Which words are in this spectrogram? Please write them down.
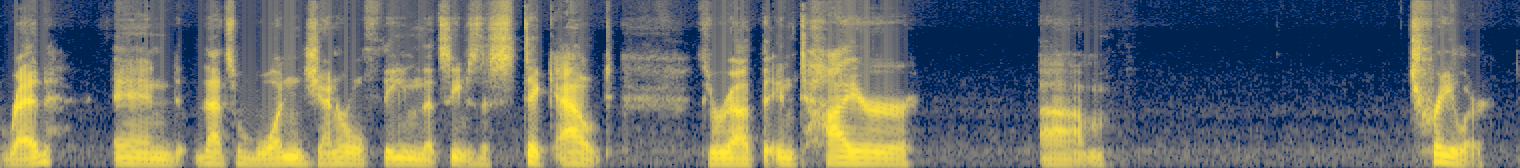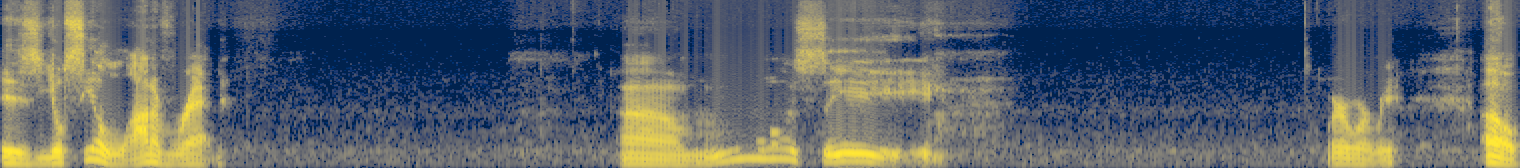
red. And that's one general theme that seems to stick out throughout the entire um, trailer is you'll see a lot of red. Um, let's see. Where were we? Oh,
